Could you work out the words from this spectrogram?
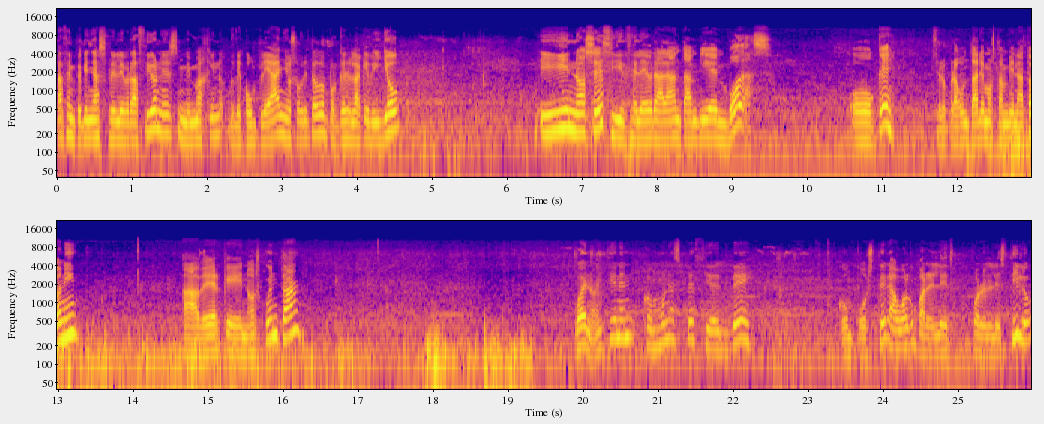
hacen pequeñas celebraciones, me imagino, de cumpleaños sobre todo, porque es la que vi yo. Y no sé si celebrarán también bodas o qué, se lo preguntaremos también a Tony. A ver qué nos cuenta. Bueno, ahí tienen como una especie de compostera o algo para el, por el estilo.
